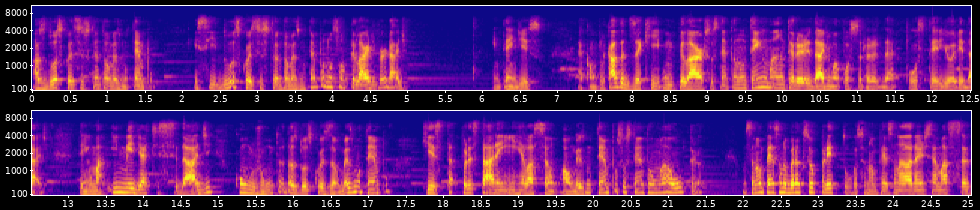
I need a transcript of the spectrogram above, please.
As duas coisas se sustentam ao mesmo tempo. E se duas coisas se sustentam ao mesmo tempo, não são pilar de verdade. Entende isso? É complicado dizer que um pilar sustenta, não tem uma anterioridade e uma posterioridade. Tem uma imediaticidade conjunta das duas coisas ao mesmo tempo que, por estarem em relação ao mesmo tempo, sustentam uma a outra. Você não pensa no branco sem o preto, você não pensa na laranja sem a maçã,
